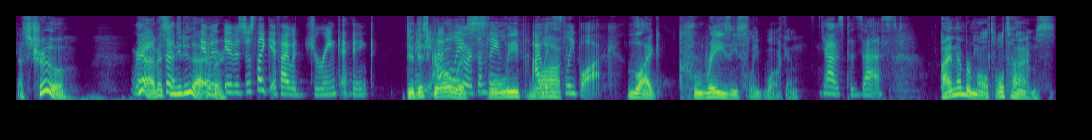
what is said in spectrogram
That's true. Right. Yeah, I haven't So seen you do that it ever. was it was just like if I would drink, I think Dude, this girl would or something, sleepwalk I would sleepwalk. like crazy sleepwalking. Yeah, I was possessed. I remember multiple times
